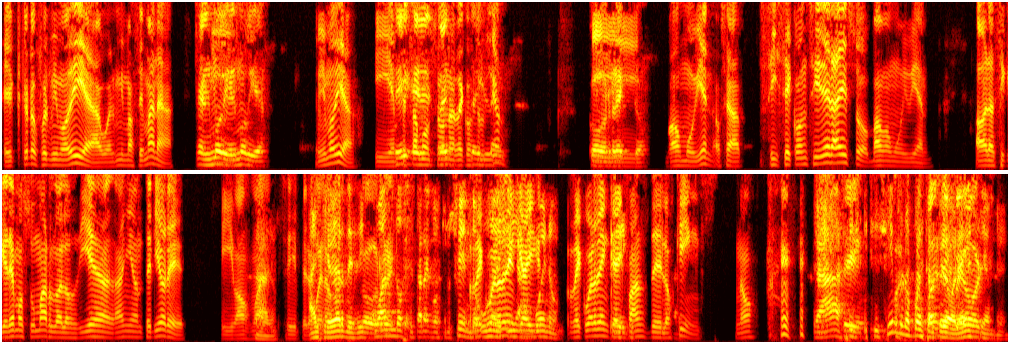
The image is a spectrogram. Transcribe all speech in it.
eh, creo que fue el mismo día o la misma semana, El mismo día, el mismo día. el mismo día, y Sí, empezamos el una reconstrucción. Correcto. Y vamos muy bien. O sea, si se considera eso, vamos muy bien. Ahora, si queremos sumarlo a los 10 años anteriores, y vamos mal, sí, pero Hay bueno. que ver desde Correcto. cuándo se está reconstruyendo. Recuerden que hay, bueno, recuerden que hay fans de los Kings, ¿no? ah, Sí. sí, siempre uno puede estar Puede peor, ¿eh? Siempre.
